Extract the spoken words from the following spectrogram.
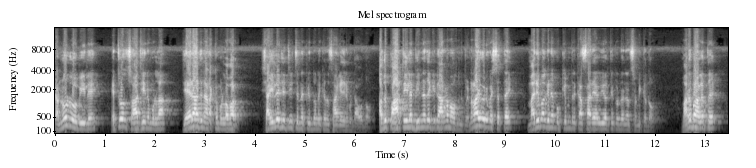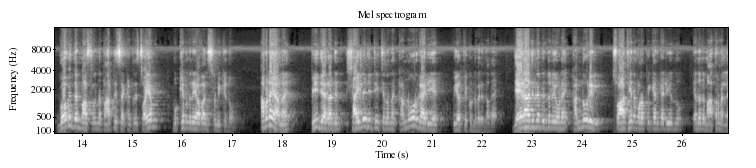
കണ്ണൂർ ലോബിയിലെ ഏറ്റവും സ്വാധീനമുള്ള ജയരാജൻ അടക്കമുള്ളവർ ശൈലജ ടീച്ചറിനെ പിന്തുണയ്ക്കുന്ന സാഹചര്യം ഉണ്ടാവുന്നു. അത് പാർട്ടിയിലെ ഭിന്നതയ്ക്ക് കാരണമാവുന്നു പിണറായി ഒരു വശത്തെ മരുമകനെ മുഖ്യമന്ത്രി കസാരയെ ഉയർത്തിക്കൊണ്ടുവരാൻ ശ്രമിക്കുന്നു. മറുഭാഗത്ത് ഗോവിന്ദൻ മാസ്റ്റർ എന്ന പാർട്ടി സെക്രട്ടറി സ്വയം മുഖ്യമന്ത്രിയാവാൻ ശ്രമിക്കുന്നു. അവിടെയാണ് പി ജയരാജൻ ശൈലജ ടീച്ചർ എന്ന കണ്ണൂർകാരിയെ ഉയർത്തിക്കൊണ്ടുവരുന്നത്. ജയരാജന്റെ പിന്തുണയോടെ കണ്ണൂരിൽ സ്വാധീനം ഉറപ്പിക്കാൻ കഴിയുന്നു എന്നത് മാത്രമല്ല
